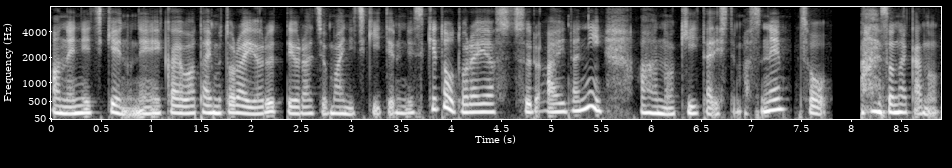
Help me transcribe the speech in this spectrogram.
あの NHK のね英会話タイムトライアルっていうラジオ毎日聞いてるんですけどドライヤーする間にあの聞いたりしてますね。そう。そうなんかあの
